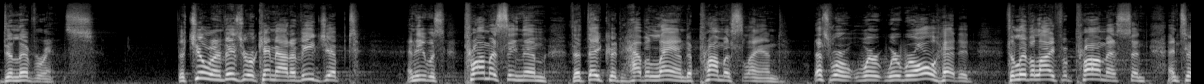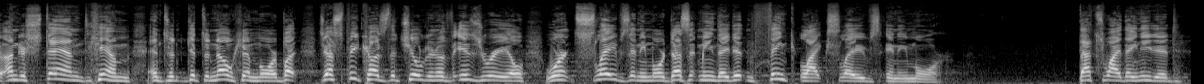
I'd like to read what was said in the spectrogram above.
deliverance. The children of Israel came out of Egypt, and he was promising them that they could have a land, a promised land. That's where, where, where we're all headed to live a life of promise and, and to understand Him and to get to know Him more. But just because the children of Israel weren't slaves anymore doesn't mean they didn't think like slaves anymore. That's why they needed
